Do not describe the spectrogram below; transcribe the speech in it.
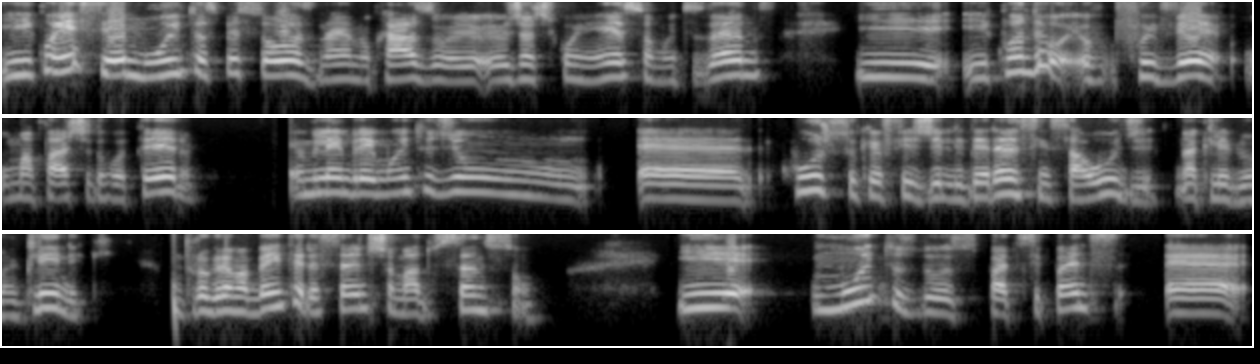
e conhecer muito as pessoas, né? No caso, eu, eu já te conheço há muitos anos, e, e quando eu fui ver uma parte do roteiro, eu me lembrei muito de um é, curso que eu fiz de liderança em saúde na Cleveland Clinic, um programa bem interessante chamado Samsung. E muitos dos participantes, é,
